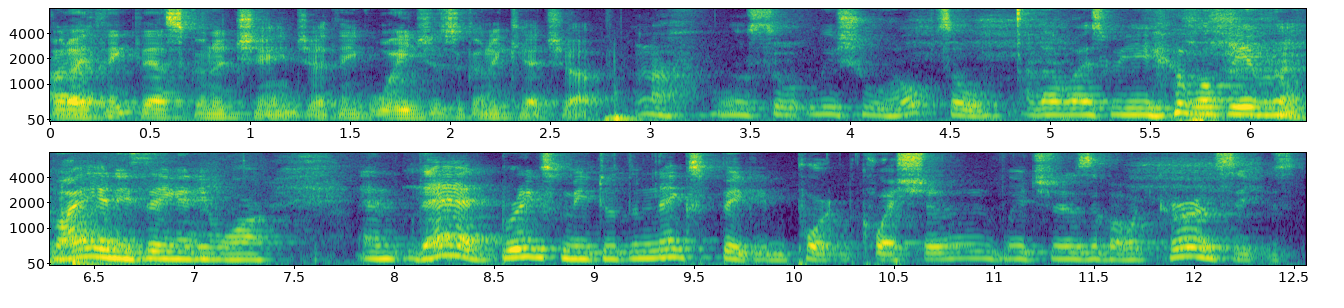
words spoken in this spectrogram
But I think that's going to change. I think wages are going to catch up. Oh, well, so we sure hope so. Otherwise, we won't be able to buy anything anymore. And that brings me to the next big important question, which is about currencies.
